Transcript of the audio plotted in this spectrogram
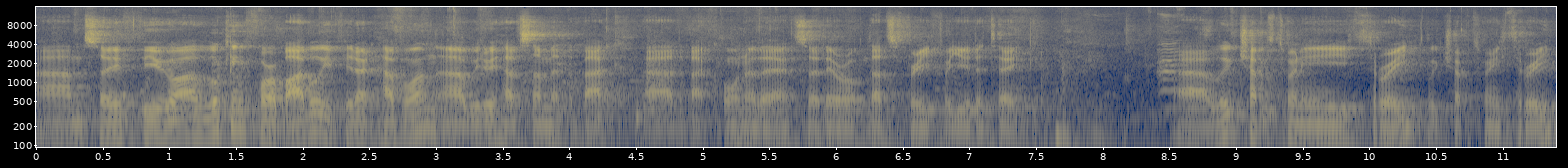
Um, so if you are looking for a Bible, if you don't have one, uh, we do have some at the back, uh, the back corner there. So all, that's free for you to take. Uh, Luke chapter 23. Luke chapter 23.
